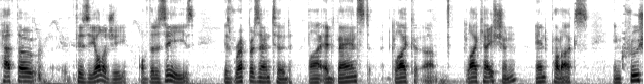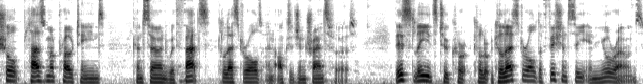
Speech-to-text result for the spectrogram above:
pathophysiology of the disease is represented by advanced glyc um, glycation end products in crucial plasma proteins concerned with fats, cholesterols, and oxygen transfers. This leads to cholesterol deficiency in neurons,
